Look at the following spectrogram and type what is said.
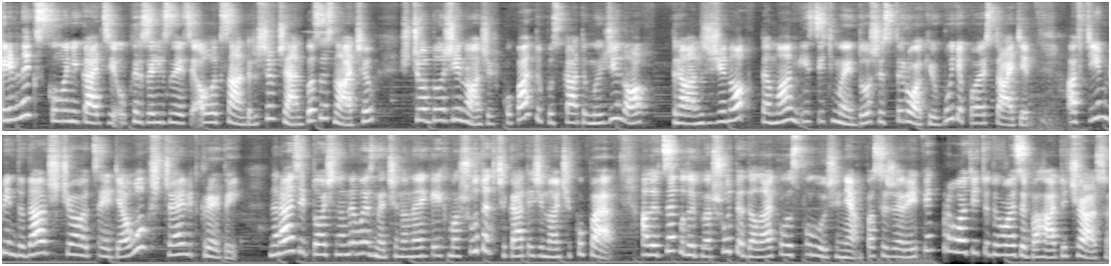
Керівник з комунікації Укрзалізниці Олександр Шевченко зазначив, що до жіночих купе допускатимуть жінок, трансжінок та мам із дітьми до 6 років будь-якої статі. А втім, він додав, що цей діалог ще відкритий. Наразі точно не визначено на яких маршрутах чекати жіночі купе, але це будуть маршрути далекого сполучення, пасажири яких проводять у дорозі багато часу.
